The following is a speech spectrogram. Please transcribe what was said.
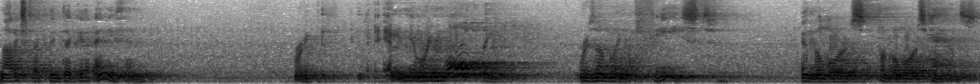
Not expecting to get anything remotely resembling a feast in the Lord's, from the Lord's hands.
